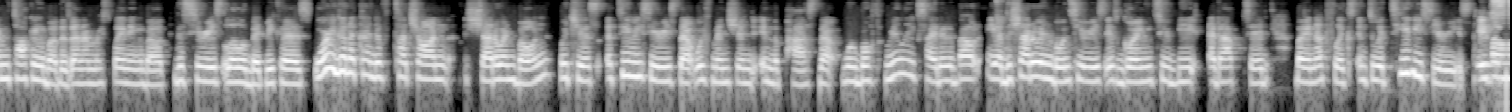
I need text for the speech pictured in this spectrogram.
I'm talking about this and I'm explaining about this series a little bit because we're gonna kind of touch on Shadow and Bone, which is a TV series that we've mentioned in the past that we're both really excited about. Yeah, the Shadow and Bone series is going to be adapted by Netflix into a TV series. It's Um,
